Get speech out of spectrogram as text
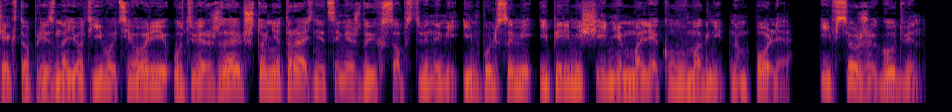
те, кто признает его теории, утверждают, что нет разницы между их собственными импульсами и перемещением молекул в магнитном поле. И все же, Гудвин,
